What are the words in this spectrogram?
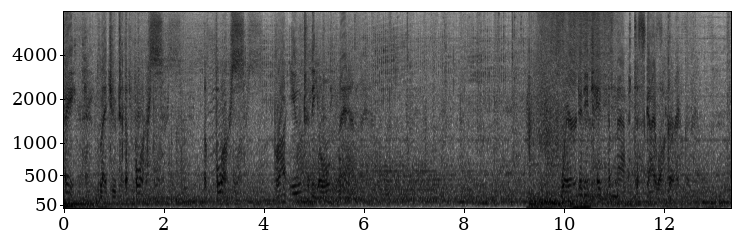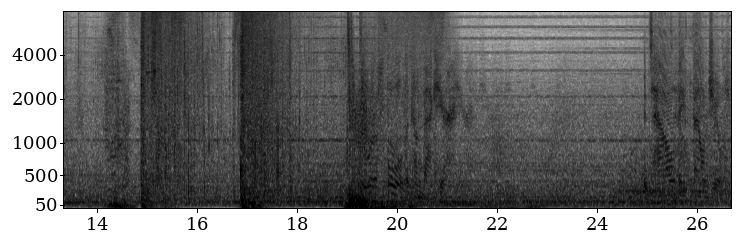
Faith led you to the Force. The Force brought you to the old man. Where did he take the map to Skywalker? Come back here. It's how they found you.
